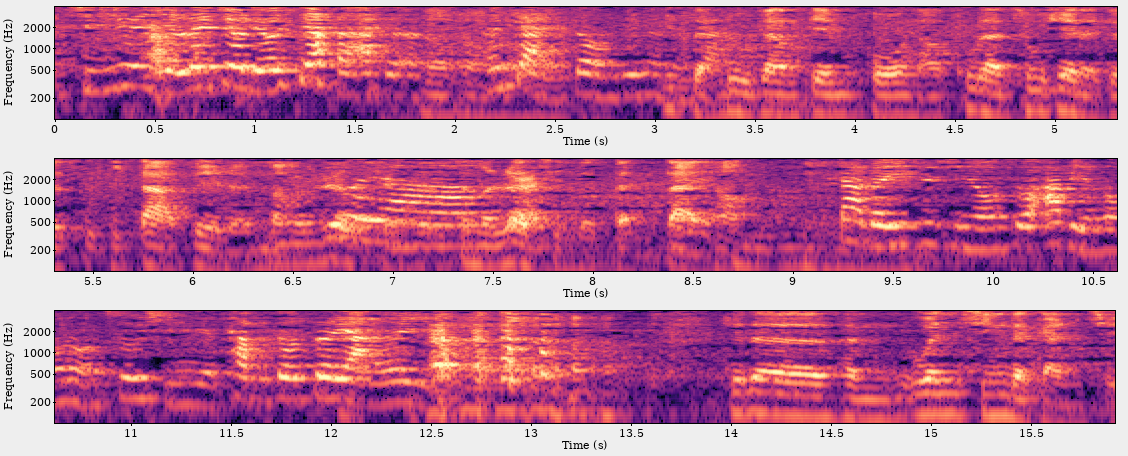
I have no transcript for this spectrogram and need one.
去，因为眼泪就流下来了，很感动，真的。一整路这样颠簸，然后突然出现的就是一大堆人嘛，对呀，这么热情的等待哈。大的意思形容说，阿扁总统出巡也差不多这样而已。觉得很温馨的感觉，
